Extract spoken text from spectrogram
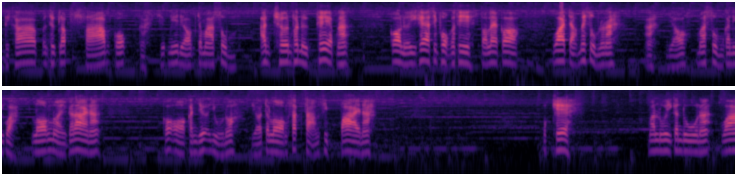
ัสดีครับบันทึกรับสามก๊กอะคลิปนี้เดี๋ยวจะมาสุ่มอัญเชิญผนึกเทพนะก็เหลืออีกแค่ 16 นาที ตอนแรกก็ว่าจะไม่สุ่มแล้วนะอะเดี๋ยวมาสุ่มกันดีกว่า ลองหน่อยก็ได้นะ ก็ออกกันเยอะอยู่เนาะเดี๋ยวจะลองสัก 30 ป้ายนะ โอเค มาลุยกันดูนะว่า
